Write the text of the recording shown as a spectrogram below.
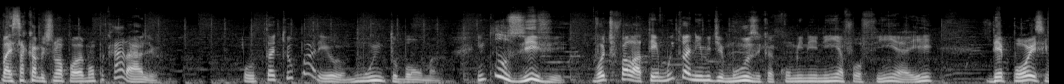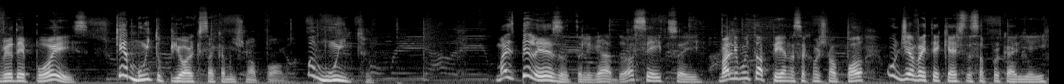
Mas Sakamichi no Apollo é bom pra caralho. Puta que o pariu. Muito bom, mano. Inclusive, vou te falar, tem muito anime de música com menininha fofinha aí. Depois, que veio depois, que é muito pior que Sakamichi no Apollo. Mas muito. Mas beleza, tá ligado? Eu aceito isso aí. Vale muito a pena Sakamichi no Apollo. Um dia vai ter cast dessa porcaria aí.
